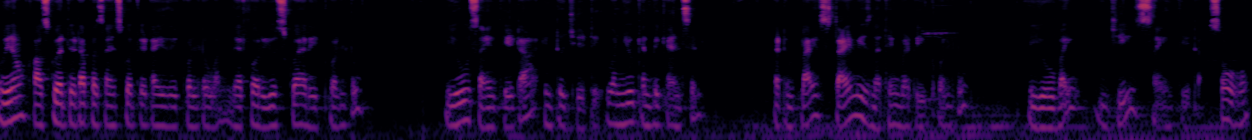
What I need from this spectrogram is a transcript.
We know cos square theta plus sin square theta is equal to 1. Therefore, u square equal to u sin theta into gt. 1 u can be cancelled. That implies time is nothing but equal to u by g sin theta. So,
